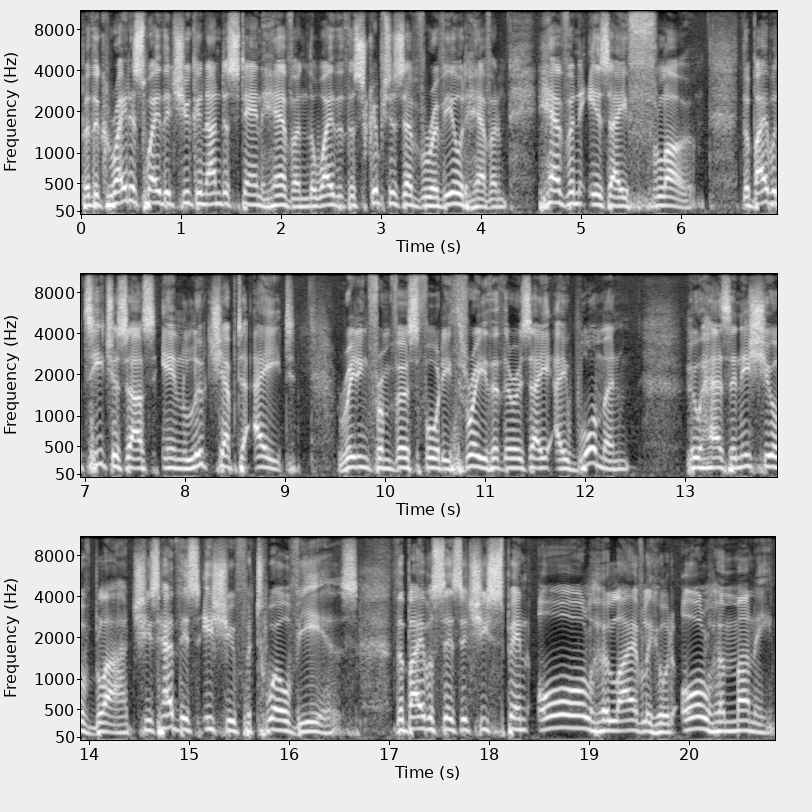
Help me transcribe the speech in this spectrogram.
But the greatest way that you can understand heaven, the way that the scriptures have revealed heaven, heaven is a flow. The Bible teaches us in Luke chapter 8, reading from verse 43, that there is a, a woman who has an issue of blood. She's had this issue for 12 years. The Bible says that she spent all her livelihood, all her money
